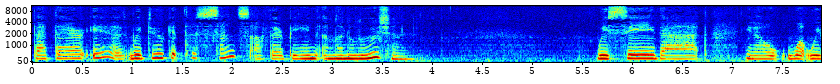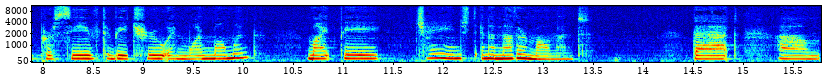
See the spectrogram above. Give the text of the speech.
That there is, we do get the sense of there being an illusion. We see that, you know, what we perceive to be true in one moment might be changed in another moment. That um,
